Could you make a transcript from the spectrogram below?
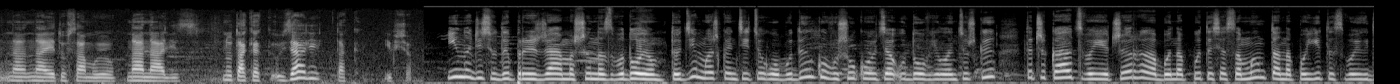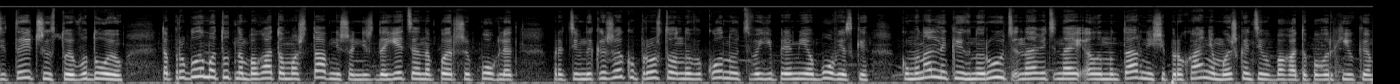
на, на эту самую, на анализ. Ну, так как взяли, так и все. Іноді сюди приїжджає машина з водою. Тоді мешканці цього будинку вишукуються у довгі ланцюжки та чекають своєї черги, аби напитися самим та напоїти своїх дітей чистою водою. Та проблема тут набагато масштабніша, ніж здається на перший погляд. Працівники ЖЕКу просто не виконують свої прямі обов'язки. Комунальники ігнорують навіть найелементарніші прохання мешканців багатоповерхівки.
